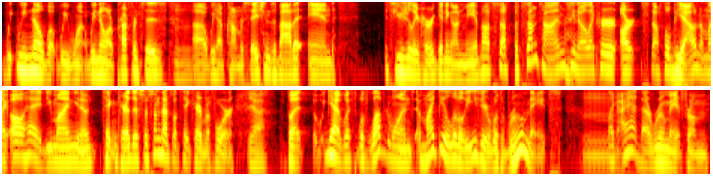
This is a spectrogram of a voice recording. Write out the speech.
we, we know what we want. We know our preferences. Uh, we have conversations about it, and it's usually her getting on me about stuff. But sometimes, you know, like her art stuff will be out, and I'm like, oh, hey, do you mind, you know, taking care of this? Or sometimes I'll take care of it for her. Yeah. But yeah, with with loved ones, it might be a little easier with roommates. Mm. Like I had that roommate from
